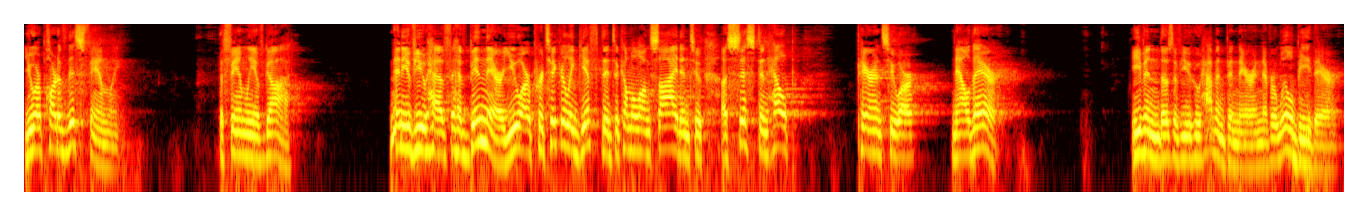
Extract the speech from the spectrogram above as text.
You are part of this family, the family of God. Many of you have, have been there. You are particularly gifted to come alongside and to assist and help parents who are now there. Even those of you who haven't been there and never will be there,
